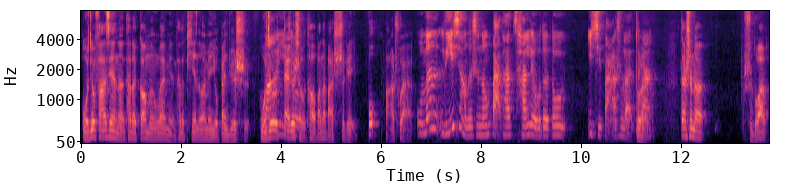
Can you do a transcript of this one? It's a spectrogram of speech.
我就发现呢，它的肛门外面，它的皮眼子外面有半截屎，我就戴个手套帮它把屎给啵拔出来了。我们理想的是能把它残留的都一起拔出来，对吧？但是呢，屎断了，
